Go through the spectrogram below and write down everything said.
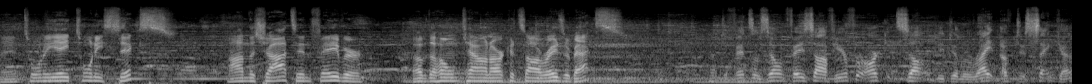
And 28-26 on the shots in favor of the hometown Arkansas Razorbacks. Defensive zone face off here for Arkansas. Be to the right of Dusenka.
